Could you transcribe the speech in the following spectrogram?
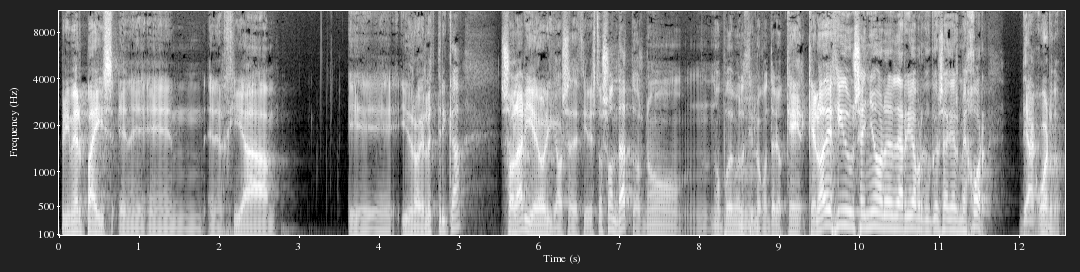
Primer país en, en energía eh, hidroeléctrica, solar y eólica. O sea, decir, estos son datos, no, no podemos decir lo contrario. ¿Que, que lo ha decidido un señor desde arriba porque cosa que es mejor, de acuerdo.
